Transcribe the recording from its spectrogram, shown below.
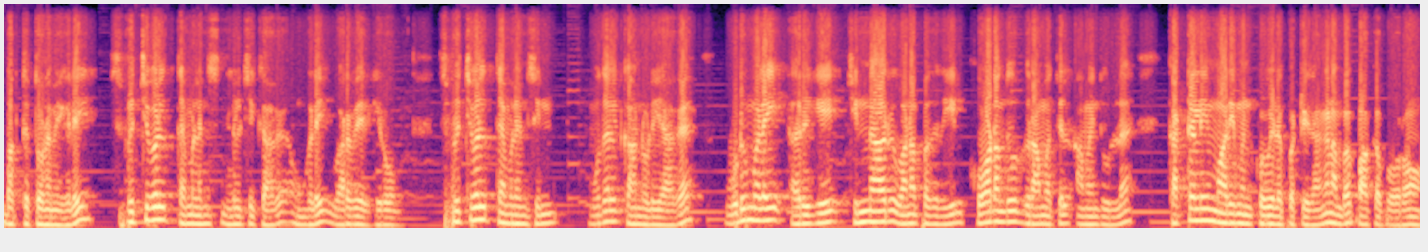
பக்த தோழமைகளே. ஸ்பிரிச்சுவல் தமிழன்ஸ் நிகழ்ச்சிக்காக உங்களை வரவேற்கிறோம். ஸ்பிரிச்சுவல் தமிழன்ஸின் முதல் காணொளியாக உடுமலை அருகே சின்னாறு வனப்பகுதியில் கோடந்தூர் கிராமத்தில் அமைந்துள்ள கட்டளை மாரியம்மன் கோவிலை பற்றி தாங்க நம்ம பார்க்க போறோம்.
